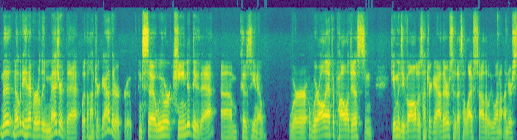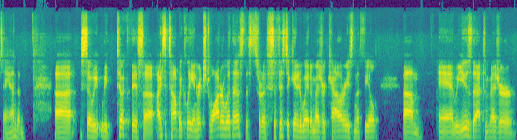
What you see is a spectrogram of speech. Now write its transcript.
No, nobody had ever really measured that with a hunter gatherer group, and so we were keen to do that because um, you know we're we're all anthropologists and humans evolved as hunter gatherers, so that's a lifestyle that we want to understand. And uh, so we, we took this uh, isotopically enriched water with us, this sort of sophisticated way to measure calories in the field. Um, and we used that to measure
